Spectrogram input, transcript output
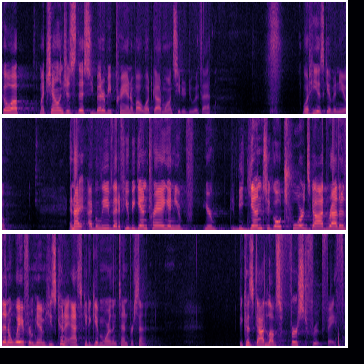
go up. My challenge is this you better be praying about what God wants you to do with that what He has given you. And I, I believe that if you begin praying and you, you begin to go towards God rather than away from Him, He's going to ask you to give more than 10%. Because God loves first fruit faith.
